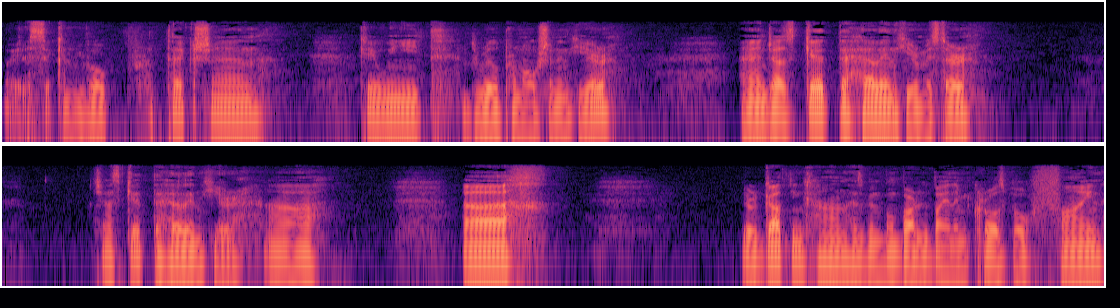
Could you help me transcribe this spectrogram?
Wait a second, revoke protection. Okay, we need drill promotion in here. And just get the hell in here, mister. Just get the hell in here. Uh, uh, your Gatling gun has been bombarded by enemy crossbow. Fine.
